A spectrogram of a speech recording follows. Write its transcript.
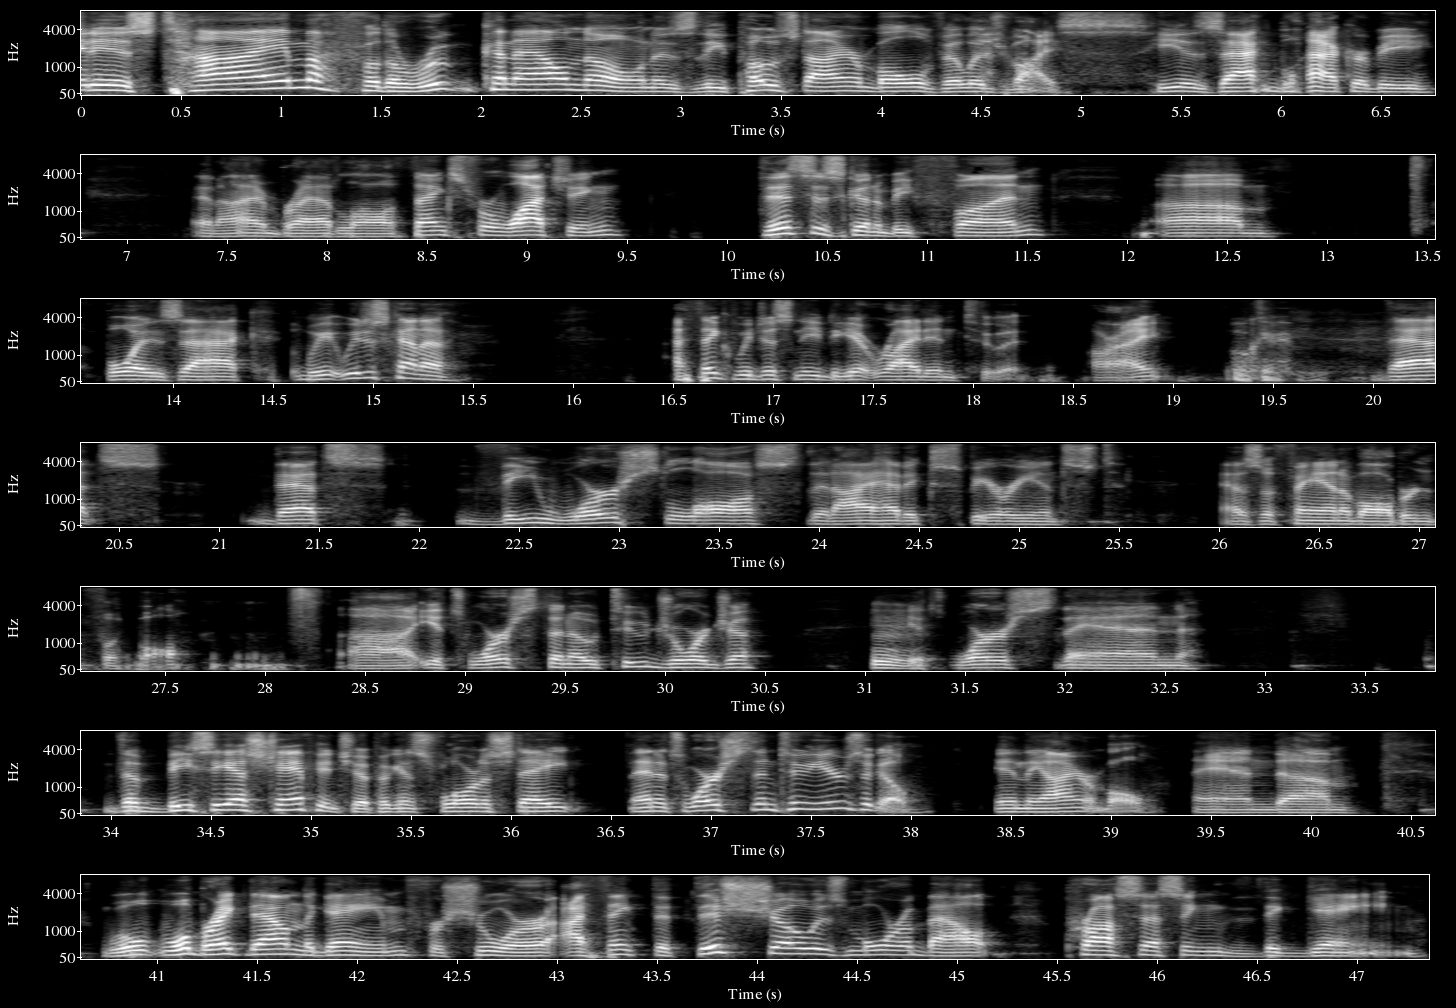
It is time for the root canal known as the post Iron Bowl Village Vice. He is Zac Blackerby, and I am Brad Law. Thanks for watching. This is going to be fun. Um, boy, Zac, we, we just kind of, I think we just need to get right into it. All right. Okay. That's, that's the worst loss that I have experienced as a fan of Auburn football. Uh, it's worse than 02 Georgia. Mm. It's worse than the BCS championship against Florida State, and it's worse than two years ago in the Iron Bowl. And um, we'll we'll break down the game for sure. I think that this show is more about processing the game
